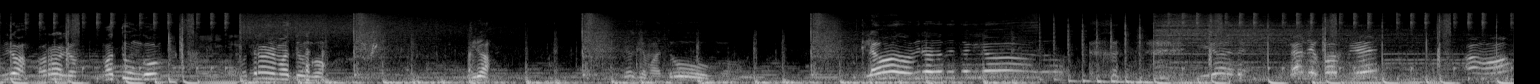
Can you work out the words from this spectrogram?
Mirá, agarralo. Matungo. Mostrame el matungo. Mirá. Mirá que matungo. Clavado, mirá dónde está clavado. mirá. Grande Juanpi, eh. Vamos.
